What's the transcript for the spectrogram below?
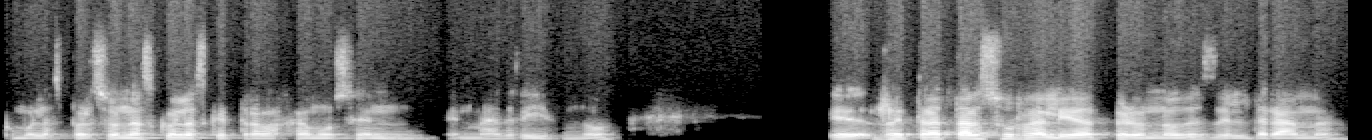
como las personas con las que trabajamos en, en Madrid, ¿no? eh, retratar su realidad, pero no desde el drama,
